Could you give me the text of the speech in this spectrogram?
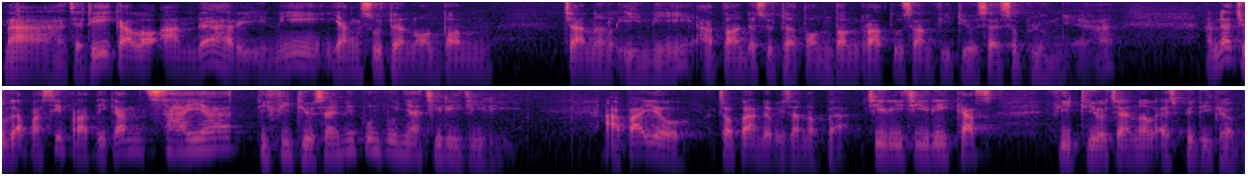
Nah, jadi kalau Anda hari ini yang sudah nonton channel ini, atau Anda sudah tonton ratusan video saya sebelumnya, Anda juga pasti perhatikan saya di video saya ini pun punya ciri-ciri. Apa yo? Coba Anda bisa nebak. Ciri-ciri khas video channel SB30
